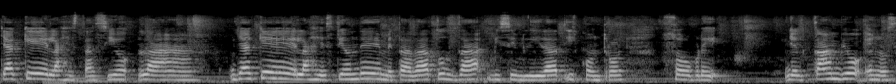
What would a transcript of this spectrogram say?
ya que la gestación, la, ya que la gestión de metadatos da visibilidad y control sobre el cambio en los,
